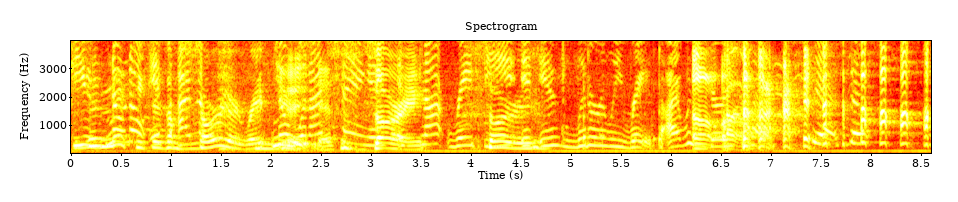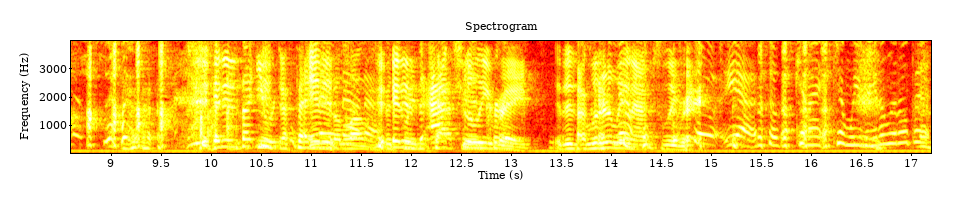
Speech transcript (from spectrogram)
He admits. no, he says, "I'm, I'm not- sorry I raped you." No, you." what I'm saying is Sorry. it's not rapey. Sorry. It is literally rape. I was Oh, very uh, surprised. yeah, so, so It is, I thought you were defending It the is- love no, no. between it is Kathy actually and rape. It is literally and actually rape. so yeah. So can I? Can we read a little bit?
